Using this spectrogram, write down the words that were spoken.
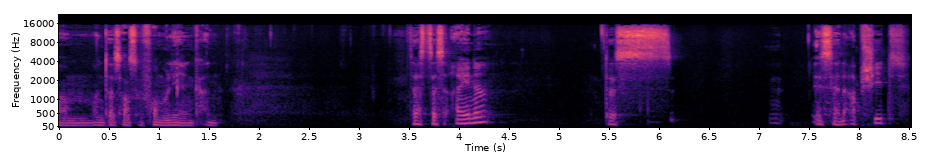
um, ähm, und das auch so formulieren kann. Das ist das eine, das ist ein Abschied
